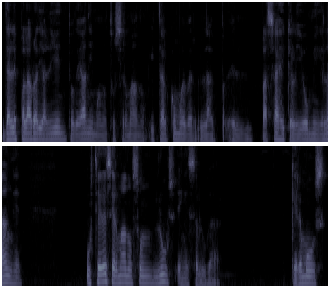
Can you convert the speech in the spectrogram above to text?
darles palabra de aliento, de ánimo a nuestros hermanos y tal como el, el pasaje que leyó Miguel Ángel, ustedes hermanos son luz en ese lugar. Queremos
